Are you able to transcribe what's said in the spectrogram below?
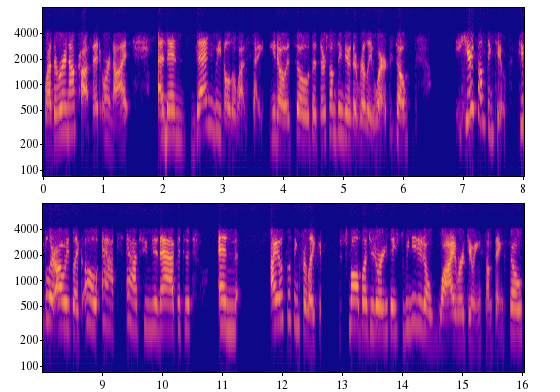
whether we're a nonprofit or not. And then then we build a website you know so that there's something there that really works. So here's something too. People are always like, "Oh, apps, apps. You need an app." It's a, and I also think for like small budget organizations, we need to know why we're doing something. So,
